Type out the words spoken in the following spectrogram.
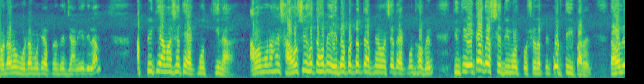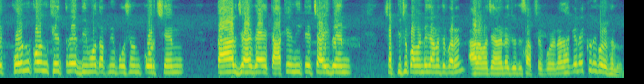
অর্ডারও মোটামুটি আপনাদের জানিয়ে দিলাম। আপনি কি আমার সাথে একমত কিনা? আমার মনে হয় সাহসী হতে হবে, এই ব্যাপারটাতে আপনি আমার সাথে একমত হবেন। কিন্তু একাদশে দ্বিমত পোষণ আপনি করতেই পারেন। তাহলে কোন কোন ক্ষেত্রে দ্বিমত আপনি পোষণ করছেন? কার জায়গায় কাকে নিতে চাইবেন? সবকিছু কমেন্টে জানাতে পারেন। আর আমার চ্যানেলটা যদি সাবস্ক্রাইব করে না থাকেন, এক্ষুনি করে ফেলুন।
